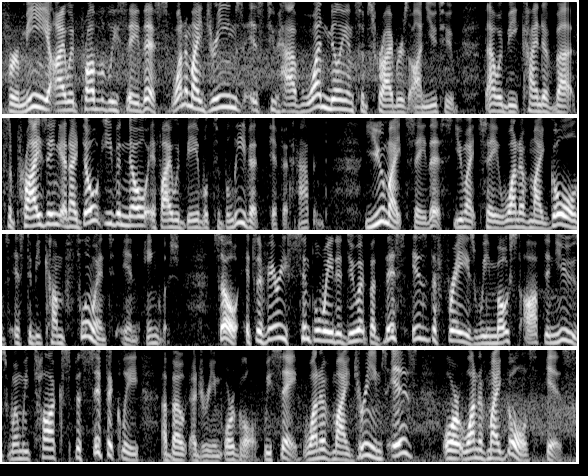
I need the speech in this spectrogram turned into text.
For me, I would probably say this one of my dreams is to have 1 million subscribers on YouTube. That would be kind of uh, surprising, and I don't even know if I would be able to believe it if it happened. You might say this you might say, One of my goals is to become fluent in English. So it's a very simple way to do it, but this is the phrase we most often use when we talk specifically about a dream or goal. We say, One of my dreams is, or one of my goals is.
